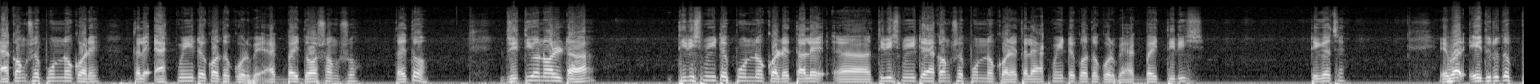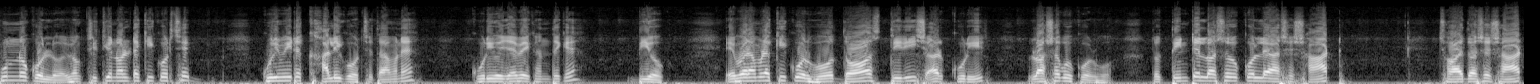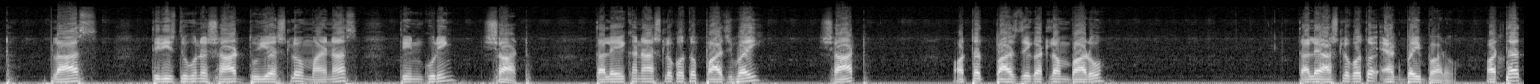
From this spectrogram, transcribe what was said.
এক অংশ পূর্ণ করে, তাহলে এক মিনিটে কত করবে? এক বাই দশ অংশ, তাই তো? দ্বিতীয় নলটা তিরিশ মিনিটে পূর্ণ করে, তাহলে তিরিশ মিনিটে এক অংশ পূর্ণ করে, তাহলে এক মিনিটে কত করবে? এক বাই তিরিশ। ঠিক আছে? এবার এই দুটো তো পূর্ণ করল, এবং তৃতীয় নলটা কি করছে? কুড়ি মিনিটে খালি করছে, তার মানে কুড়ি হয়ে যাবে এখান থেকে বিয়োগ। এবার আমরা কি করব? দশ, তিরিশ আর কুড়ির লসাগু করব। তো তিনটে লসাগু করলে আসে ষাট, ছয় দশে ষাট প্লাস তিরিশ দুগুণে ষাট, দুই আসলো মাইনাস তিন কুড়ি ষাট। তাহলে এখানে আসলো কত? পাঁচ বাই ষাট। অর্থাৎ পাঁচ দিয়ে কাটলাম বারো। তাহলে আসলো কত? এক বাই বারো। অর্থাৎ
